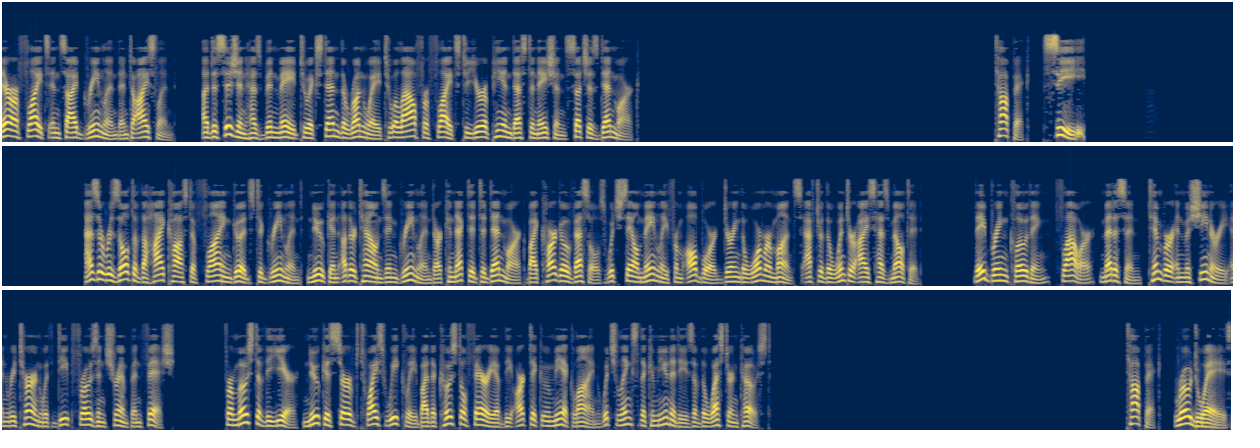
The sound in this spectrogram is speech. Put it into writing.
There are flights inside Greenland and to Iceland. A decision has been made to extend the runway to allow for flights to European destinations such as Denmark. Topic. C As a result of the high cost of flying goods to Greenland, Nuuk and other towns in Greenland are connected to Denmark by cargo vessels which sail mainly from Aalborg during the warmer months after the winter ice has melted. They bring clothing, flour, medicine, timber and machinery and return with deep frozen shrimp and fish. For most of the year, Nuuk is served twice weekly by the coastal ferry of the Arctic Umiaq Line which links the communities of the western coast. Topic: Roadways.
